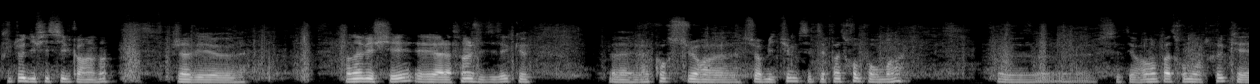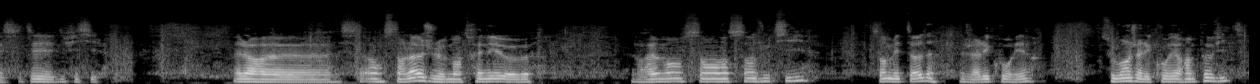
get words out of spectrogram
plutôt difficile quand même. Hein. J'avais j'en avais chié et à la fin je disais que la course sur sur bitume c'était pas trop pour moi c'était vraiment pas trop mon truc et c'était difficile. Alors euh, en ce temps-là, je m'entraînais euh, vraiment sans, sans outils, sans méthode. J'allais courir. Souvent, j'allais courir un peu vite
